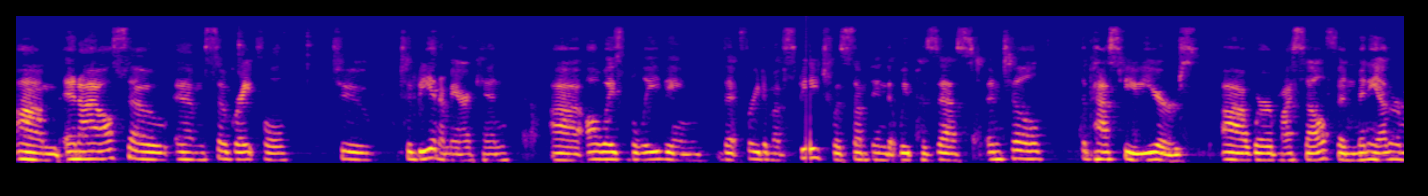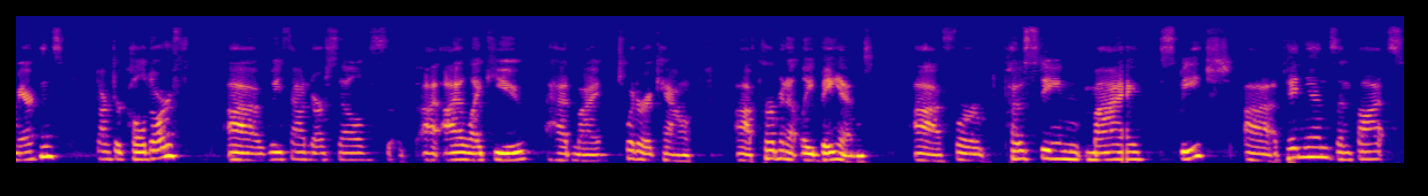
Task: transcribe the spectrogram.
Um, and I also am so grateful to to be an American, uh, always believing that freedom of speech was something that we possessed until the past few years, uh, where myself and many other Americans, Dr. Kulldorff, uh, we found ourselves, I, I, like you, had my Twitter account uh, permanently banned uh, for posting my speech, uh, opinions, and thoughts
